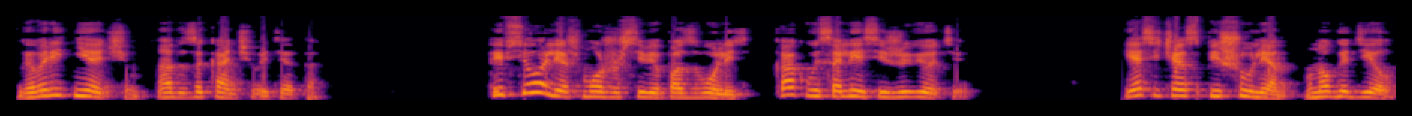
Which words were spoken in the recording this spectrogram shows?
«Говорить не о чем, надо заканчивать это». «Ты все, Олеж, можешь себе позволить? Как вы с Олесей живете?» «Я сейчас спешу, Лен, много дел.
